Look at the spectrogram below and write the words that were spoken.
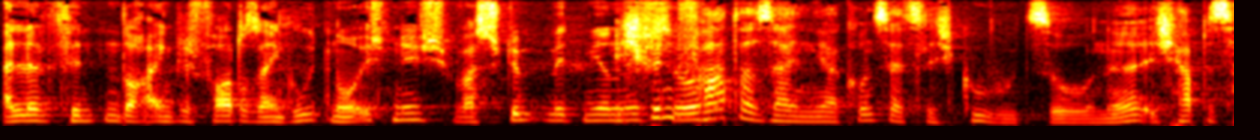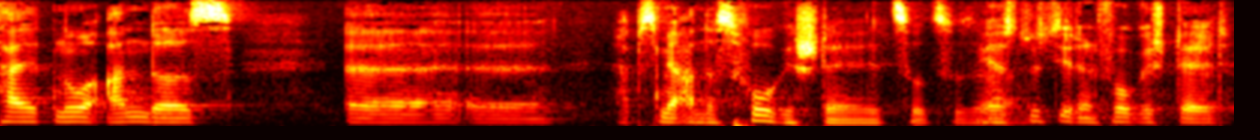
alle finden doch eigentlich Vater sein gut, nur ich nicht. Was stimmt mit mir nicht Ich finde so? Vater sein ja grundsätzlich gut, so, ne? Ich habe es halt nur anders, äh, äh, habe es mir anders vorgestellt, sozusagen. Wie hast du es dir denn vorgestellt?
